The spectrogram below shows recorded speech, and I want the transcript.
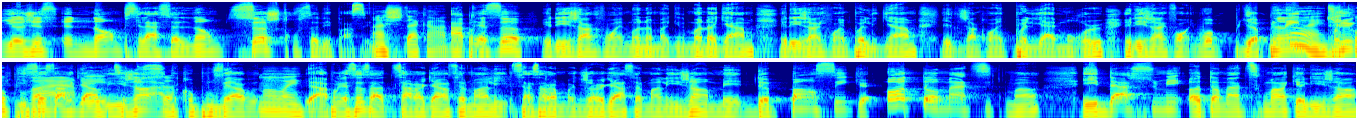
il y a juste une norme puis c'est la seule norme, ça je trouve ça dépassé. Ah, je suis d'accord avec Après toi. ça, il y a des gens qui vont être mono- monogames, il y a des gens qui vont être polygames, il y a des gens qui vont être polyamoureux, il y a des gens qui vont. il y a plein Ouais, de trucs. Et ça, ça regarde les gens à couple ouvert. Ouais. Après ça, ça, ça regarde seulement les. Ça, ça- je regarde seulement les gens, mais de penser que automatiquement et d'assumer automatiquement que les gens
